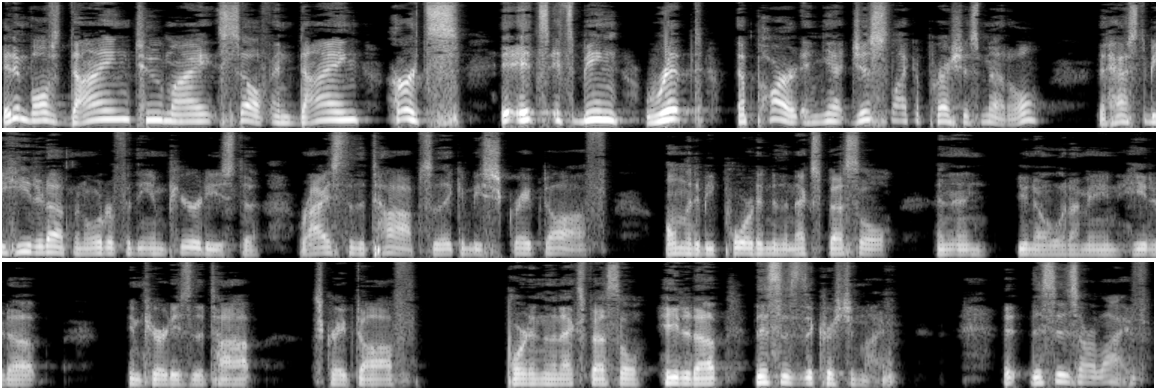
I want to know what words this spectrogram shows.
It involves dying to myself and dying hurts. It's, it's being ripped apart. And yet, just like a precious metal that has to be heated up in order for the impurities to rise to the top so they can be scraped off, only to be poured into the next vessel and then, you know what I mean, heated up, impurities to the top, scraped off, poured into the next vessel, heated up. This is the Christian life. This is our life.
